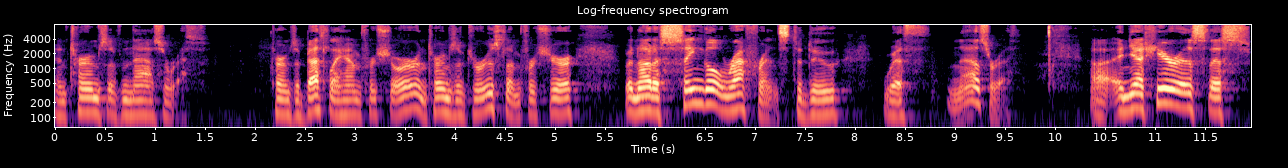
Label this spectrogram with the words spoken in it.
in terms of Nazareth, in terms of Bethlehem for sure, in terms of Jerusalem for sure, but not a single reference to do with Nazareth. Uh, and yet here is this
